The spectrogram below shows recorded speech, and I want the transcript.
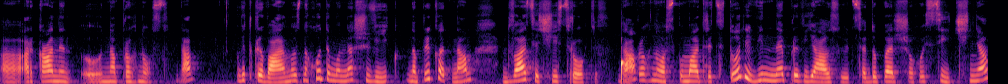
аркани на прогноз. Да? Відкриваємо, знаходимо наш вік, наприклад, нам 26 років. Да? Прогноз по матриці долі він не прив'язується до 1 січня,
